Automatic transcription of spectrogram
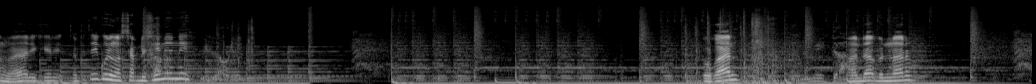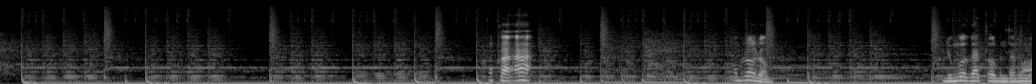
Kita nggak ada di kiri. Tapi tadi gue udah nge-save di sini nih. Tuh kan? Ada benar. Oh KA. Ngobrol dong. Hidung gua gatel bentar dulu.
